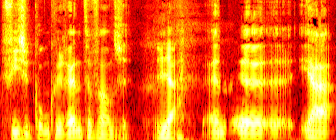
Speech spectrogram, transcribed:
vieze concurrenten van ze. ja. En eh, ja,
